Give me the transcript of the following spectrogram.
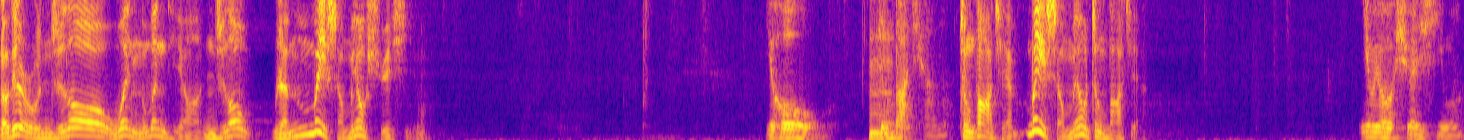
老弟儿，你知道我问你个问题啊？你知道人为什么要学习吗？以后挣大钱吗？挣大钱？为什么要挣大钱？因为要学习吗？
